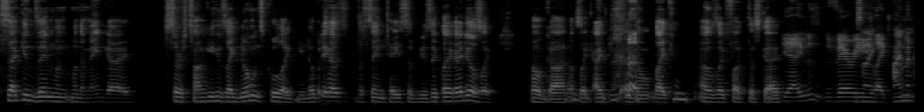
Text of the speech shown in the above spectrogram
seconds in when when the main guy starts talking, he's like, No one's cool like me. Nobody has the same taste of music like I do. I was like, Oh god. I was like, I, I don't like him. I was like, fuck this guy. Yeah, he was very like, like, I'm an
